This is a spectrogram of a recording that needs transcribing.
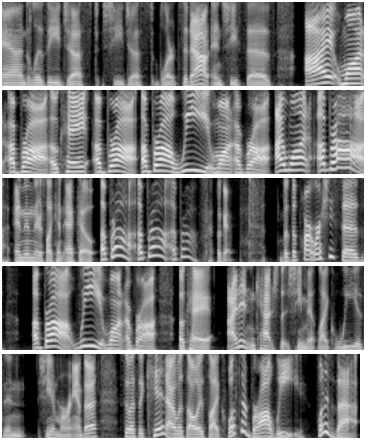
And Lizzie just, she just blurts it out and she says, I want a bra, okay? A bra, a bra. We want a bra. I want a bra. And then there's like an echo, a bra, a bra, a bra. Okay. But the part where she says, a bra, we want a bra. Okay. I didn't catch that she meant like we as in she and Miranda. So as a kid, I was always like, what's a bra we? What is that?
